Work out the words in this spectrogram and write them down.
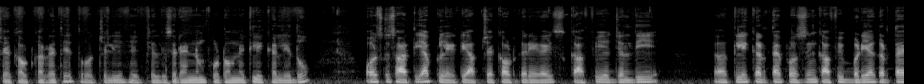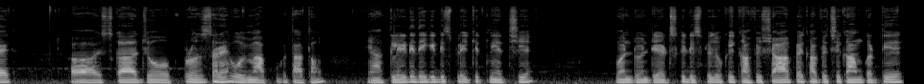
चेकआउट कर रहे थे। तो चलिए, एक जल्दी से रैंडम फ़ोटो हमने क्लिक कर लिए दो। और उसके साथ ही आप क्लियरिटी आप चेकआउट करिएगा। इस काफ़ी जल्दी क्लिक करता है प्रोसेसिंग काफ़ी बढ़िया करता है। इसका जो प्रोसेसर है, वो भी मैं आपको बताता हूँ। यहाँ क्लियरिटी देखिए डिस्प्ले कितनी अच्छी है। 120 ट्वेंटी एट्स की डिस्प्ले जो कि काफ़ी शार्प है, काफ़ी अच्छी काम करती है।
